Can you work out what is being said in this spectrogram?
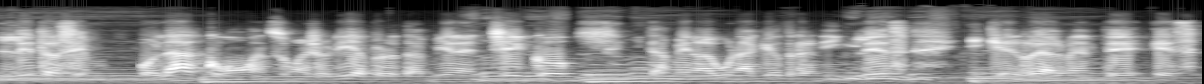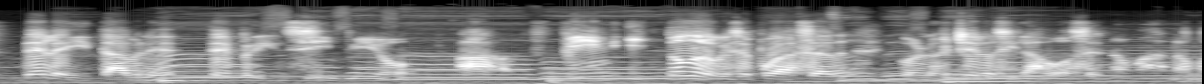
letras en polaco en su mayoría, pero también en checo y también alguna que otra en inglés y que realmente es deleitable de principio a fin y todo lo que se puede hacer con los chelos y las voces nomás, ¿no?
